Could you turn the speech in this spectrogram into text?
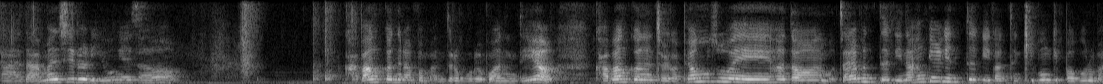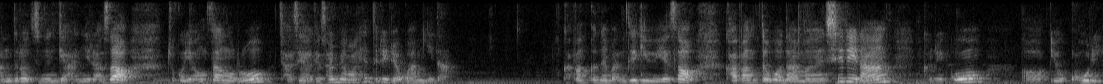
자, 남은 실을 이용해서 가방끈을 한번 만들어 보려고 하는데요. 가방끈은 저희가 평소에 하던 뭐 짧은뜨기나 한길긴뜨기 같은 기본 기법으로 만들어지는 게 아니라서 조금 영상으로 자세하게 설명을 해드리려고 합니다. 가방끈을 만들기 위해서 가방 뜨고 남은 실이랑 그리고 어, 요 고리,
